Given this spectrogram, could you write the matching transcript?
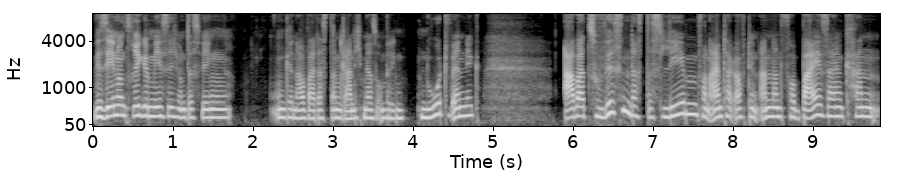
Wir sehen uns regelmäßig und deswegen genau war das dann gar nicht mehr so unbedingt notwendig. Aber zu wissen, dass das Leben von einem Tag auf den anderen vorbei sein kann,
